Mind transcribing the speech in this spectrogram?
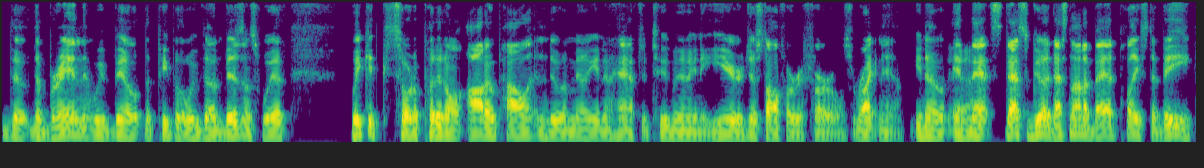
the the brand that we've built, the people that we've done business with, we could sort of put it on autopilot and do a million and a half to two million a year just off of referrals right now. You know, yeah. and that's that's good. That's not a bad place to be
